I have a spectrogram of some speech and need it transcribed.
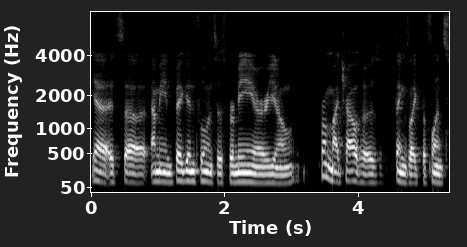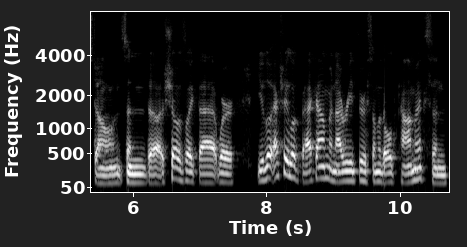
yeah. It's uh, I mean, big influences for me are you know from my childhood things like the Flintstones and uh, shows like that where you look actually look back on them and I read through some of the old comics and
